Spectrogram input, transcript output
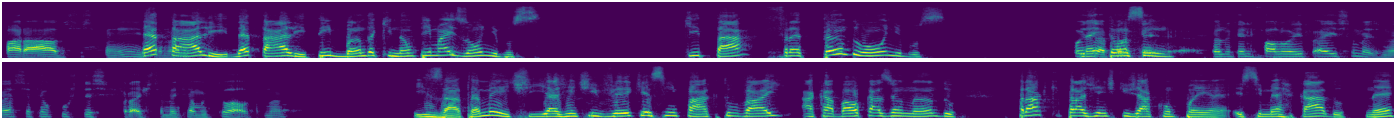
parado, suspenso. Né? Detalhe, né? detalhe, tem banda que não tem mais ônibus, que tá fretando ônibus. Pois né? é, então pelo assim, que, pelo que ele falou aí, é isso mesmo, né? Você tem o custo desse frete também que é muito alto, né? Exatamente. E a gente vê que esse impacto vai acabar ocasionando para a gente que já acompanha esse mercado, né?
